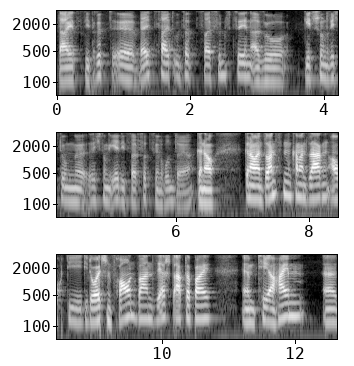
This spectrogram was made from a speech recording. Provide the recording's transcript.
da jetzt die dritte äh, Weltzeit unter 2,15, also geht schon Richtung, äh, Richtung eher die 2,14 runter, ja. Genau. Genau, ansonsten kann man sagen, auch die, die deutschen Frauen waren sehr stark dabei. Ähm, Thea Heim, äh,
